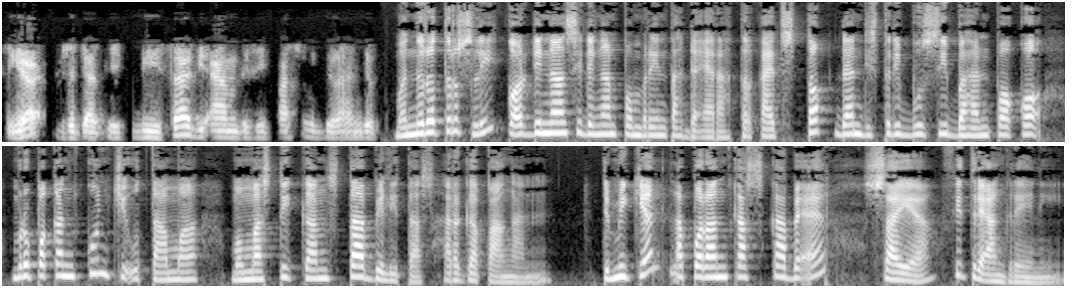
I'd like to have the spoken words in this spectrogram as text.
Sehingga bisa jadi bisa diantisipasi lebih lanjut. Menurut Rusli, koordinasi dengan pemerintah daerah terkait stok dan distribusi bahan pokok merupakan kunci utama memastikan stabilitas harga pangan. Demikian laporan khas KBR, saya Fitri Anggreni.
